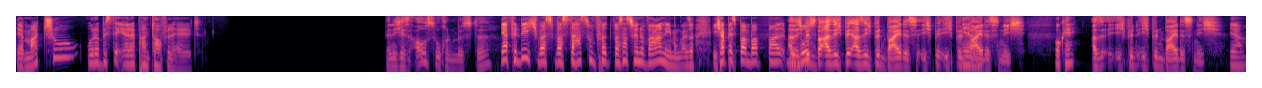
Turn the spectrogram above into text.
der Macho oder bist du eher der Pantoffelheld? Wenn ich es aussuchen müsste. Ja, für dich, was, was, hast du für, was hast du für eine Wahrnehmung? Also ich habe jetzt mal, mal Also ich, bin, also, ich bin, also ich bin beides. Ich bin, ich bin Ja. beides nicht. okay, Also ich bin, ich bin beides nicht. ja,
